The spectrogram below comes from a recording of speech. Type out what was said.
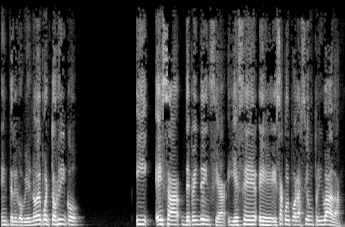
entre el gobierno de Puerto Rico y esa dependencia y ese, eh, esa corporación privada,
